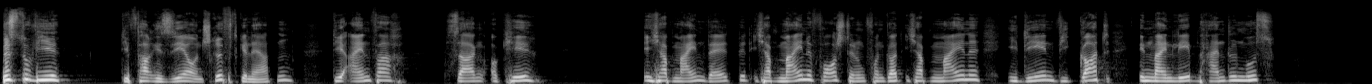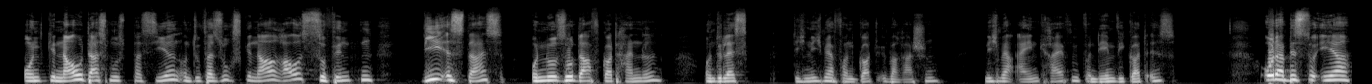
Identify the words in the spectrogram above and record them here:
Bist du wie die Pharisäer und Schriftgelehrten, die einfach sagen, okay, ich habe mein Weltbild, ich habe meine Vorstellung von Gott, ich habe meine Ideen, wie Gott in mein Leben handeln muss und genau das muss passieren und du versuchst genau rauszufinden, wie ist das und nur so darf Gott handeln und du lässt dich nicht mehr von Gott überraschen, nicht mehr eingreifen von dem, wie Gott ist? Oder bist du eher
